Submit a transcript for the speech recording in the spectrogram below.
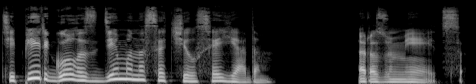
Теперь голос демона сочился ядом. Разумеется.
